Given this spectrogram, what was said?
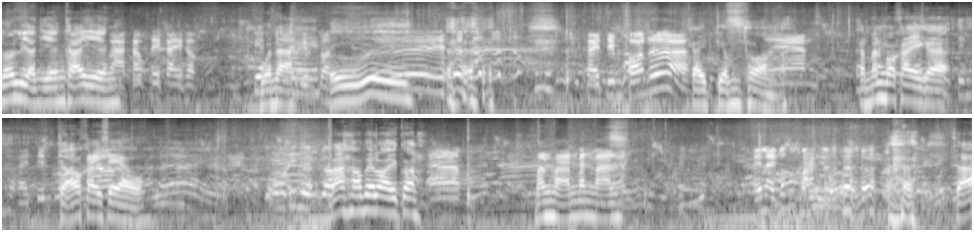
เราเลี้ยงเองขายเองปลาครับใครๆครับบัวนาเอ้ยไก่เต็มท้องเด้อไก่เตรียมทองแมนคันมันบ่ไข่ก็ไก่เต็มก็เอาไข่แซว มาเอาไปลอยก่อน ครับมันหมานมันหมานไอ้ไหลเพิ่งฟังอยู่สา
